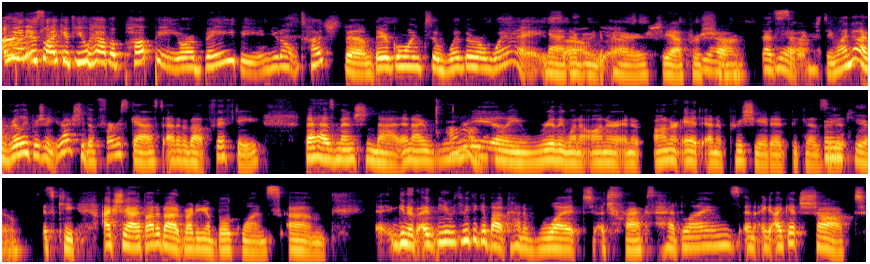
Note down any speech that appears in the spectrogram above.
I mean, it's like if you have a puppy or a baby and you don't touch them, they're going to wither away. Yeah, so, they're going to perish. Yeah, for yeah. sure. That's yeah. so interesting. Well, I know I really appreciate you're actually the first guest out of about 50 that has mentioned that. And I oh. really, really want to honor and honor it and appreciate it because Thank it, you. It's key. Actually, I thought about writing a book once. Um, you know, you know, if we think about kind of what attracts headlines, and I, I, get shocked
